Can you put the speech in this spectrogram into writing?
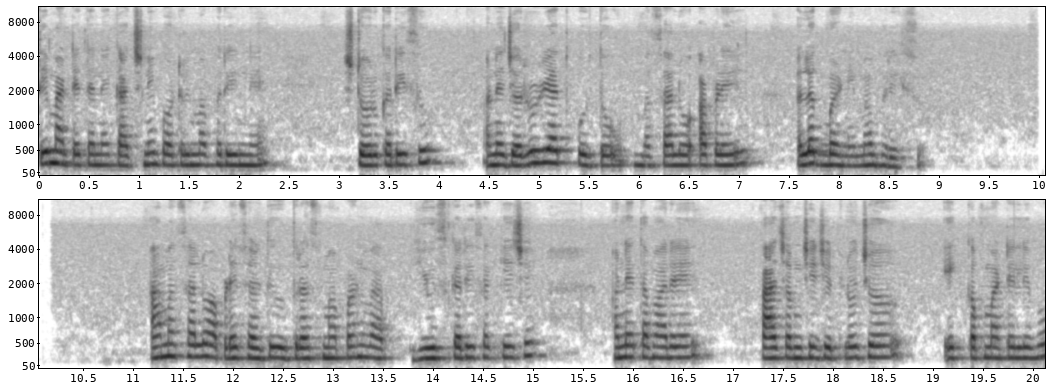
તે માટે તેને કાચની બોટલમાં ભરીને સ્ટોર કરીશું. અને જરૂરિયાત પૂરતો મસાલો આપણે અલગ બરણીમાં ભરીશું. આ મસાલો આપણે શરદી ઉધરસમાં પણ યુઝ કરી શકીએ છીએ અને તમારે પાંચ ચમચી જેટલો જ એક કપ માટે લેવો.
